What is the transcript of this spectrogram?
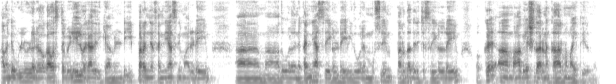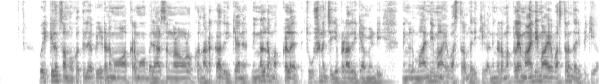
അവന്റെ ഉള്ളിലുള്ള രോഗാവസ്ഥ വെളിയിൽ വരാതിരിക്കാൻ വേണ്ടി ഈ പറഞ്ഞ സന്യാസിനിമാരുടെയും അതുപോലെ തന്നെ കന്യാസ്ത്രീകളുടെയും ഇതുപോലെ മുസ്ലിം പർദ്ദ ധരിച്ച സ്ത്രീകളുടെയും ഒക്കെ ആ വേഷധാരണം കാരണമായി തീരുന്നു ഒരിക്കലും സമൂഹത്തിൽ പീഡനമോ അക്രമമോ ബലാത്സംഗങ്ങളോ ഒക്കെ നടക്കാതിരിക്കാൻ നിങ്ങളുടെ മക്കളെ ചൂഷണം ചെയ്യപ്പെടാതിരിക്കാൻ വേണ്ടി നിങ്ങൾ മാന്യമായ വസ്ത്രം ധരിക്കുക. നിങ്ങളുടെ മക്കളെ മാന്യമായ വസ്ത്രം ധരിപ്പിക്കുക.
